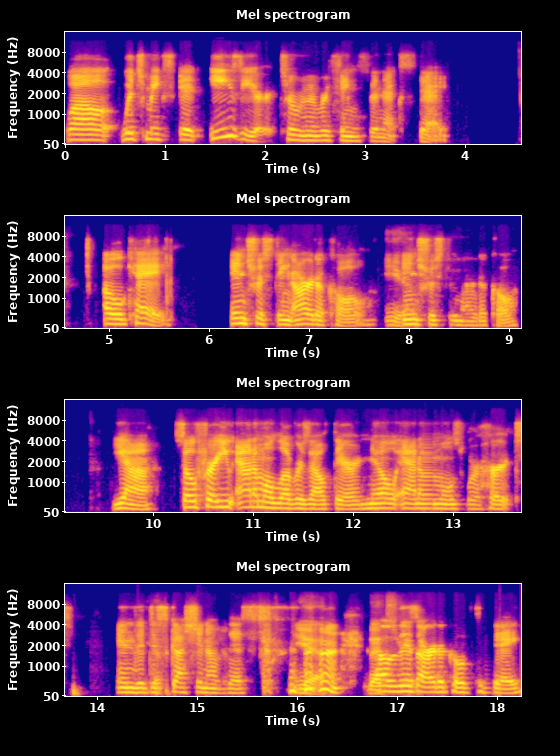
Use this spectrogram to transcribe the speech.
while which makes it easier to remember things the next day. Okay, interesting article. Yeah. Interesting article. Yeah, so for you animal lovers out there, no animals were hurt in the discussion of this yeah of this article today.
